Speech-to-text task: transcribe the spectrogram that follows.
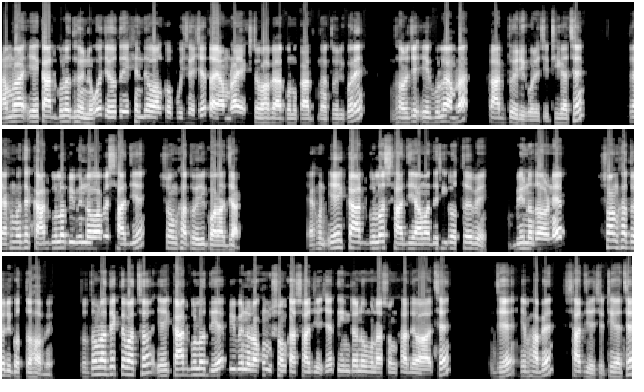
আমরা এই কার্ডগুলো ধরে নেব, যেহেতু এখান দিয়ে অঙ্ক বুঝেছে তাই আমরা এক্সট্রা ভাবে আর কোনো কার্ড না তৈরি করে ধরো যে এগুলো আমরা কার্ড তৈরি করেছি, ঠিক আছে? তো এখন মধ্যে কার্ডগুলো বিভিন্নভাবে সাজিয়ে সংখ্যা তৈরি করা যাক। এখন এই কার্ডগুলো সাজিয়ে আমাদের কি করতে হবে? বিভিন্ন ধরনের সংখ্যা তৈরি করতে হবে। তো তোমরা দেখতে পাচ্ছ, এই কার্ডগুলো দিয়ে বিভিন্ন রকম সংখ্যা সাজিয়েছে, তিনটা নমুনা সংখ্যা দেওয়া আছে যে এভাবে সাজিয়েছে, ঠিক আছে?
